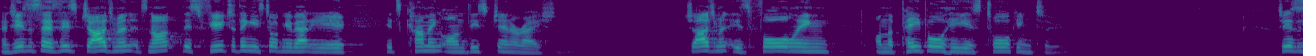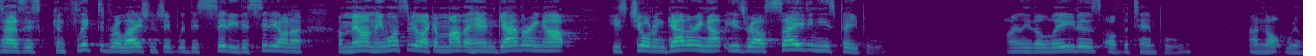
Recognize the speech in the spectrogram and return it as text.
And Jesus says this judgment, it's not this future thing he's talking about here, it's coming on this generation. Judgment is falling on the people he is talking to. Jesus has this conflicted relationship with this city, this city on a, a mountain. He wants to be like a mother hen, gathering up his children, gathering up Israel, saving his people. Only the leaders of the temple are not willing.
